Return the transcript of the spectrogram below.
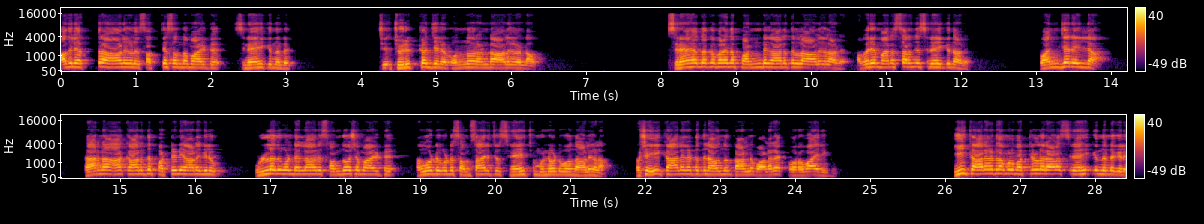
അതിൽ എത്ര ആളുകൾ സത്യസന്ധമായിട്ട് സ്നേഹിക്കുന്നുണ്ട്? ചുരുക്കം ചിലർ ഒന്നോ രണ്ടോ ആളുകൾ ഉണ്ടാവും സ്നേഹം എന്നൊക്കെ പറയുന്ന പണ്ട് കാലത്തുള്ള ആളുകളാണ്. അവർ മനസ്സറിഞ്ഞ് സ്നേഹിക്കുന്നതാണ്. വഞ്ചനയില്ല. കാരണം ആ കാലത്ത് പട്ടിണിയാണെങ്കിലും ഉള്ളത് കൊണ്ട് എല്ലാവരും സന്തോഷമായിട്ട് അങ്ങോട്ടും ഇങ്ങോട്ടും സംസാരിച്ചു സ്നേഹിച്ചു മുന്നോട്ട് പോകുന്ന ആളുകളാണ് പക്ഷെ ഈ കാലഘട്ടത്തിൽ അതൊന്നും കാണുന്നത് വളരെ കുറവായിരിക്കും. ഈ കാലഘട്ടം നമ്മൾ മറ്റുള്ള ഒരാളെ സ്നേഹിക്കുന്നുണ്ടെങ്കിൽ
